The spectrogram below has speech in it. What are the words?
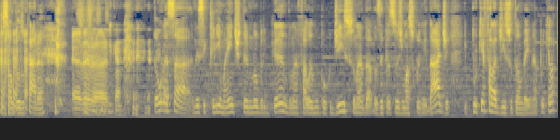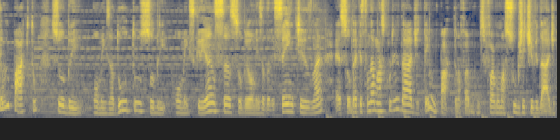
do saudoso Caran. É verdade, cara. então nessa, nesse clima a gente terminou brincando, né? Falando um pouco disso, né? das repressões de masculinidade. E por que falar disso também, né? Porque ela tem um impacto sobre homens adultos, sobre homens crianças, sobre homens adolescentes, né? É sobre a questão da masculinidade. Tem um impacto na forma como se forma uma subjetividade.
